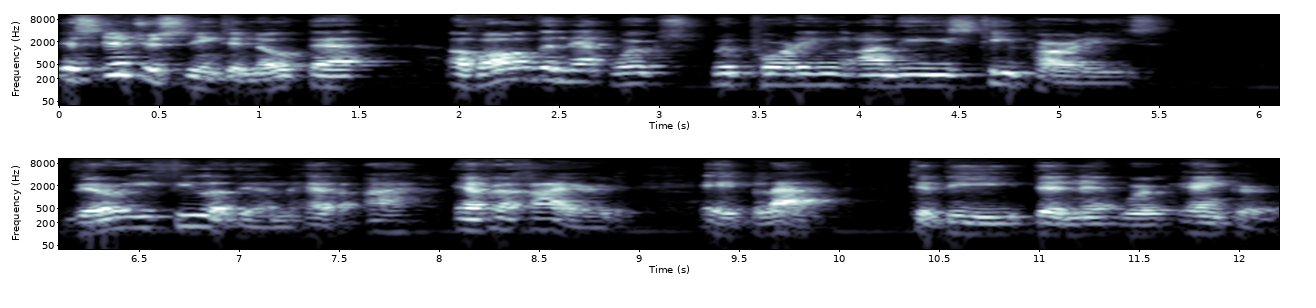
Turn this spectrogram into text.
It's interesting to note that of all the networks reporting on these Tea Parties, very few of them have uh, ever hired a black to be their network anchor.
